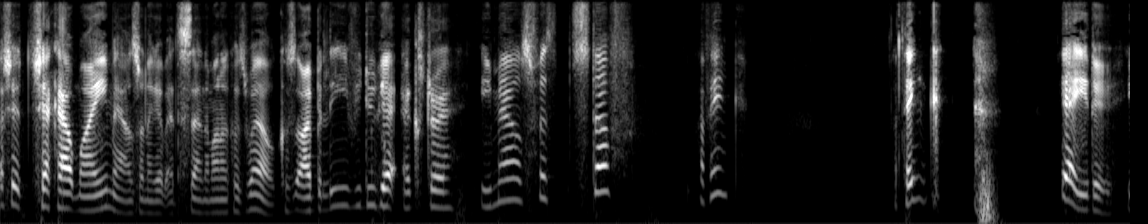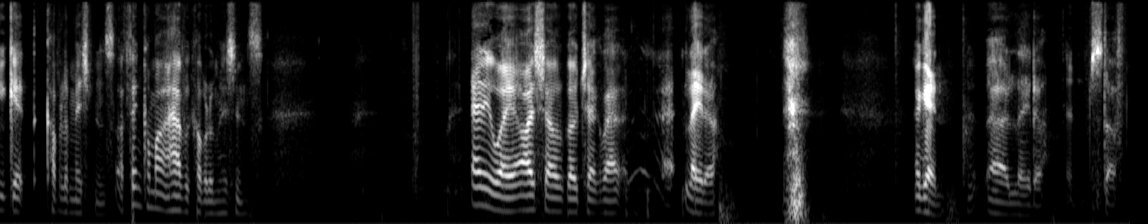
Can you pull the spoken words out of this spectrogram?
I should check out my emails when I get back to Santa Monica as well, because I believe you do get extra emails for stuff. I think. I think. yeah, you do. You get a couple of missions. I think I might have a couple of missions. Anyway, I shall go check that uh, later. Again, uh, later and stuff.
